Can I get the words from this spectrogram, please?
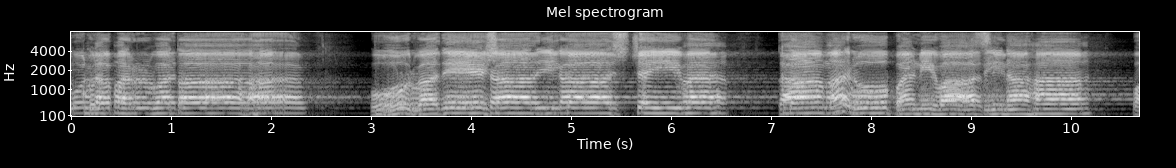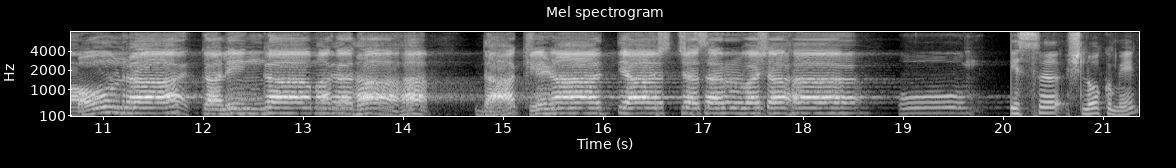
कुलपर्वताः। पूर्वदेशादिकाश्चैव कामरूपनिवासिनः पौण्ड्राः कलिङ्गा मगधाः दाक्षिणात्याश्च सर्वशः इस श्लोक में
